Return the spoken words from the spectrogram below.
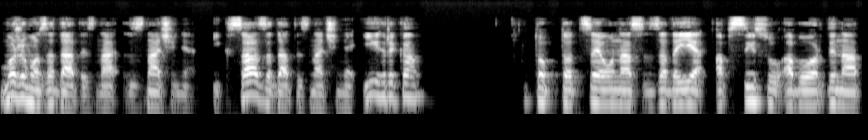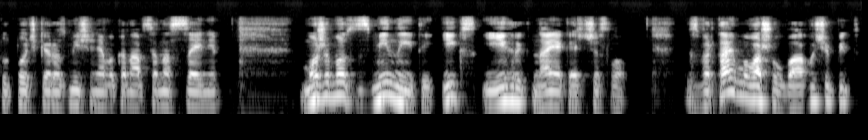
Можемо задати значення x, задати значення y. Тобто це у нас задає абсцису або ординату точки розміщення виконавця на сцені. Можемо змінити x і y на якесь число. Звертаємо вашу увагу, що під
